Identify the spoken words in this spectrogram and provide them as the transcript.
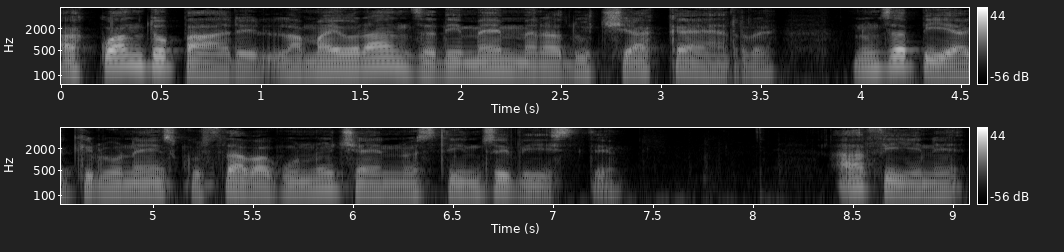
A quanto pare la maggioranza dei membri del CHR non sapeva che l'UNESCO stava conducendo queste interviste. A fine,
